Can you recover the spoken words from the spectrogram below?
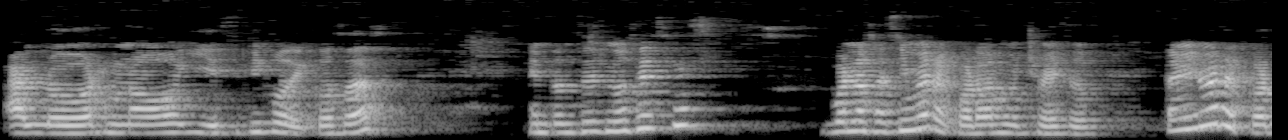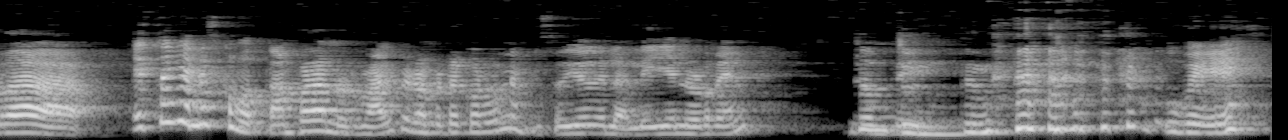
al horno y ese tipo de cosas. Entonces no sé si es... Bueno, o sea, sí me recuerda mucho eso. También me recuerda, esto ya no es como tan paranormal, pero me recuerda un episodio de La Ley y el Orden, donde, VE,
